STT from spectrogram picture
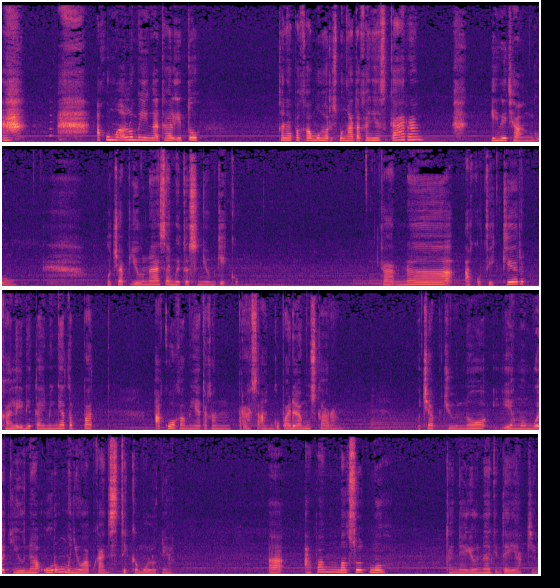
Ah, aku malu mengingat hal itu. Kenapa kamu harus mengatakannya sekarang? Ini canggung. Ucap Yuna sambil tersenyum kikuk. Karena aku pikir kali ini timingnya tepat. Aku akan menyatakan perasaanku padamu sekarang ucap Juno yang membuat Yuna urung menyuapkan stik ke mulutnya. Apa maksudmu? Tanya Yuna tidak yakin.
